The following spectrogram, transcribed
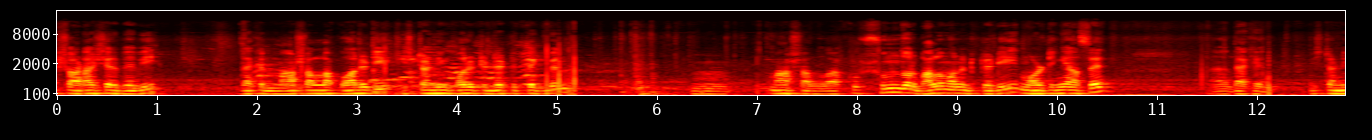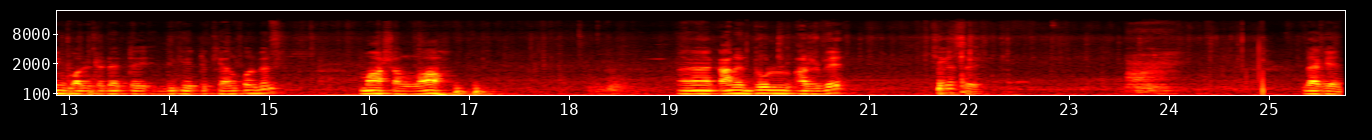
একশো আঠাশের বেবি দেখেন মাশাল্লাহ কোয়ালিটি স্ট্যান্ডিং কোয়ালিটিটা একটু দেখবেন। মাশাল্লাহ খুব সুন্দর, ভালো মানের ক্রেডি মল্টিংয়ে আছে। দেখেন স্ট্যান্ডিং কোয়ালিটিটা দিকে একটু খেয়াল করবেন। মাশাল্লাহ কানের দুল আসবে। ঠিক আছে? দেখেন,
